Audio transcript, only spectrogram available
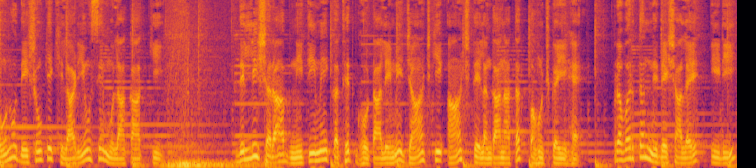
दोनों देशों के खिलाड़ियों से मुलाकात की। दिल्ली शराब नीति में कथित घोटाले में जाँच की आँच तेलंगाना तक पहुँच गई है। प्रवर्तन निदेशालय ईडी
